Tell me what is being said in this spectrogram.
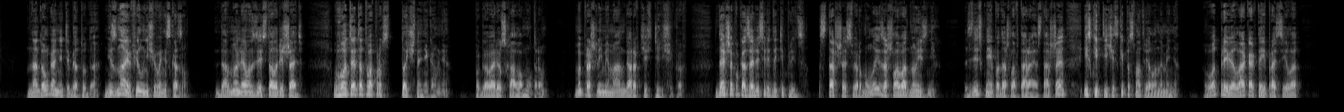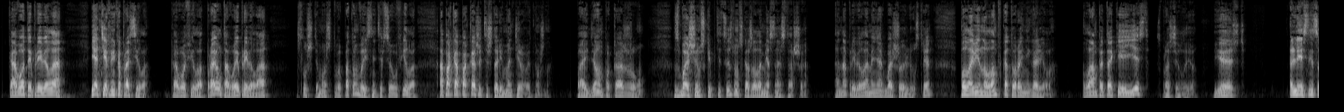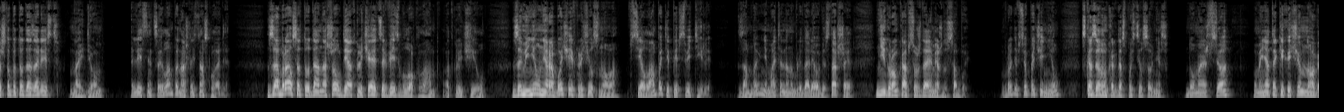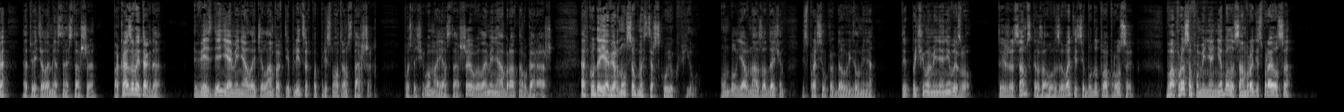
— Надолго они тебя туда? — Не знаю, Фил ничего не сказал. — Давно ли он здесь стал решать? — Вот этот вопрос точно не ко мне. Поговорю с Халом утром. Мы прошли мимо ангаров чистильщиков. Дальше показались ряды теплиц. Старшая свернула и зашла в одну из них. Здесь к ней подошла вторая старшая и скептически посмотрела на меня. «Вот привела, как ты и просила». «Кого ты привела?» «Я техника просила». «Кого Фил отправил, того и привела». «Слушайте, может, вы потом выясните все у Фила, а пока покажете, что ремонтировать нужно». «Пойдем, покажу». С большим скептицизмом сказала местная старшая. Она привела меня к большой люстре, половина ламп в которой не горела. «Лампы такие есть?» — спросил ее. «Есть». «Лестница, чтобы туда залезть?» «Найдем». Лестница и лампы нашлись на складе. Забрался туда, нашел, где отключается весь блок ламп. Отключил. Заменил нерабочий и включил снова. Все лампы теперь светили. За мной внимательно наблюдали обе старшие, негромко обсуждая между собой. «Вроде все починил», — сказал он, когда спустился вниз. «Думаешь, все? У меня таких еще много», — ответила местная старшая. «Показывай тогда». Весь день я менял эти лампы в теплицах под присмотром старших, после чего моя старшая увела меня обратно в гараж, откуда я вернулся в мастерскую к Филу. Он был явно озадачен и спросил, когда увидел меня — ты почему меня не вызвал? Ты же сам сказал, вызывать, если будут вопросы. Вопросов у меня не было, сам вроде справился.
